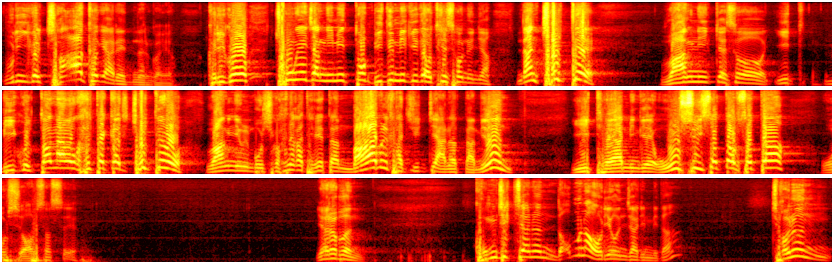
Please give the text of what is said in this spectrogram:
우리 이걸 정확하게 알아야 된다는 거예요. 그리고 총회장님이 또 믿음의 길에 어떻게 서느냐. 난 절대 왕님께서 이 미국을 떠나라고 할 때까지 절대로 왕님을 모시고 하나가 되겠다는 마음을 가지지 않았다면 이 대한민국에 올 수 있었다 없었다? 올 수 없었어요. 여러분 공직자는 너무나 어려운 자리입니다. 저는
